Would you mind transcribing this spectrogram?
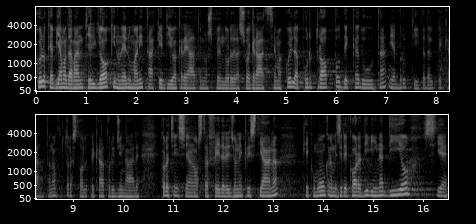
Quello che abbiamo davanti agli occhi non è l'umanità che Dio ha creato nello splendore della sua grazia, ma quella purtroppo decaduta e abbruttita dal peccato, no? tutta la storia del peccato originale. Cosa ci insegna la nostra fede religione cristiana? che comunque la misericordia divina, Dio si è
